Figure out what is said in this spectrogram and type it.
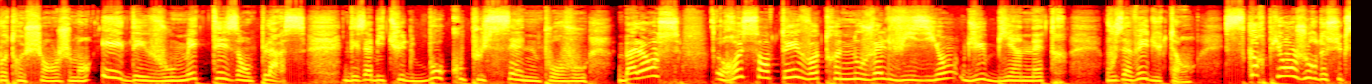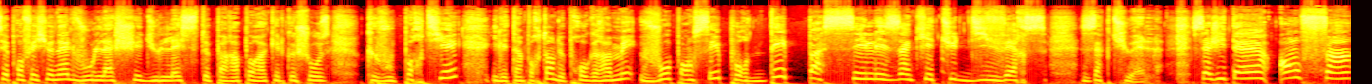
votre changement. Aidez-vous, mettez en place des habitudes beaucoup plus saines pour vous. Balance, ressentez votre nouvelle vision du bien-être. Vous avez du temps. Scorpion, jour de succès professionnel, vous lâchez du lest par rapport à quelque chose que vous portiez. Il est important de programmer vos pensées pour dépasser les inquiétudes diverses actuelles. Sagittaire, enfin,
